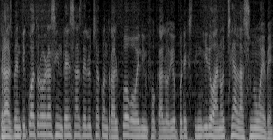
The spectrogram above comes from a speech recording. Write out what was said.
Tras 24 horas intensas de lucha contra el fuego, el Infoca lo dio por extinguido anoche a las 9.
